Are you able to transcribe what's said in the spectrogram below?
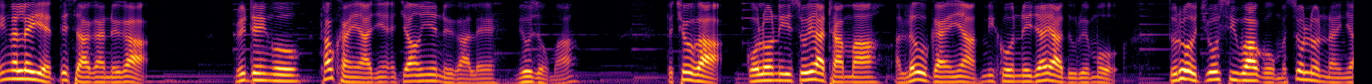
အင်္ဂလိပ်ရဲ့တစ္ဆာကန်တွေကဗြိတိန်ကိုထောက်ခံရခြင်းအကြောင်းရင်းတွေကလည်းမျိုးစုံပါတချို့ကကိုလိုနီဆိုရထားမှာအလုတ်အကန်ရမိခိုနေကြရသူတွေမို့သူတို့အကျိုးစီးပွားကိုမစွတ်လွတ်နိုင်ကြ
